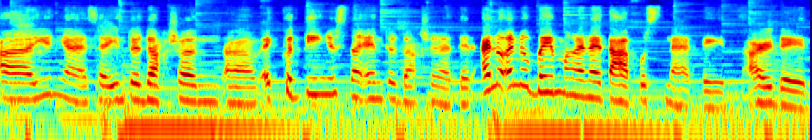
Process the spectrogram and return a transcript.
uh, yun nga, sa introduction, um, eh, continuous ng introduction natin. Ano-ano ba yung mga natapos natin, Arden?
